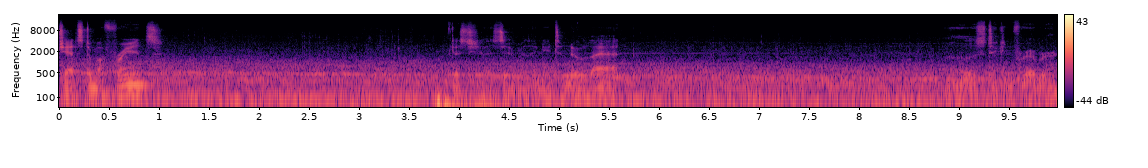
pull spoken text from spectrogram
Snapchats to my friends. Guess you guys didn't really need to know that. Oh, it's taking forever.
